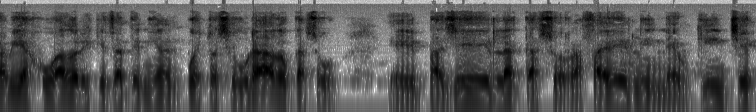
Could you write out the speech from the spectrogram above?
había jugadores que ya tenían el puesto asegurado, caso eh, Payela, caso Rafael, Neurquinche,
